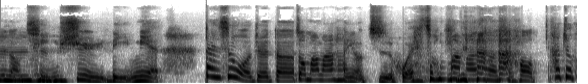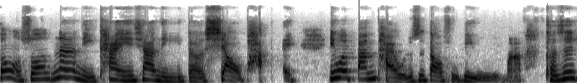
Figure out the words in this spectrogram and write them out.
那种情绪里面。但是我觉得周妈妈很有智慧。周妈妈那个时候，她就跟我说：“那你看一下你的校牌，因为班牌我就是倒数第五嘛。可是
